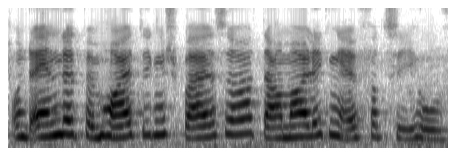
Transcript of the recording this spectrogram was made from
und endet beim heutigen Speiser, damaligen FAC-Hof.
